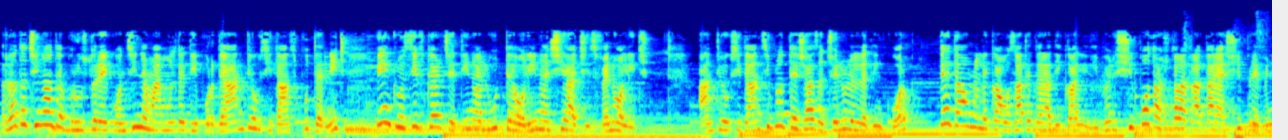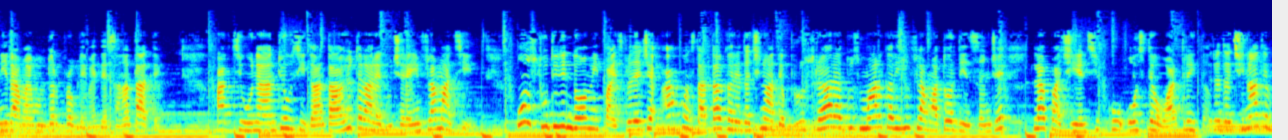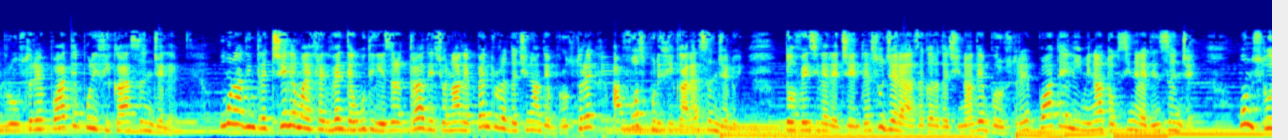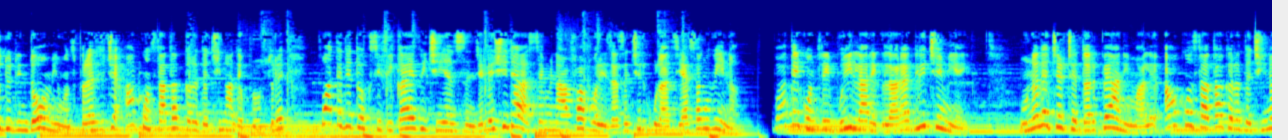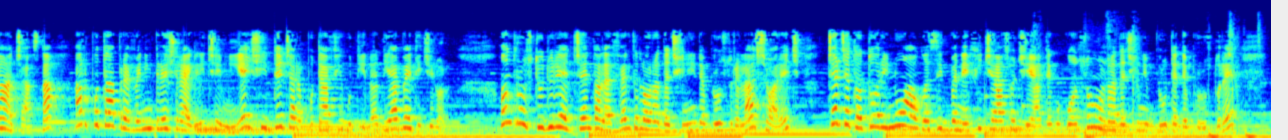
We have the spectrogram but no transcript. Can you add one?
Rădăcina de brusture conține mai multe tipuri de antioxidanți puternici, inclusiv quercetină, luteolină și acizi fenolici. Antioxidanții protejează celulele din corp de daunele cauzate de radicali liberi și pot ajuta la tratarea și prevenirea mai multor probleme de sănătate. Acțiunea antioxidantă ajută la reducerea inflamației. Un studiu din 2014 a constatat că rădăcina de brusture a redus marcării inflamatori din sânge la pacienții cu osteoartrită. Rădăcina de brusture poate purifica sângele. Una dintre cele mai frecvente utilizări tradiționale pentru rădăcina de brusture a fost purificarea sângelui. Dovezile recente sugerează că rădăcina de brusture poate elimina toxinele din sânge. Un studiu din 2011 a constatat că rădăcina de brusture poate detoxifica eficient sângele și de asemenea favorizează circulația sanguină. Poate contribui la reglarea glicemiei. Unele cercetări pe animale au constatat că rădăcina aceasta ar putea preveni creșterea glicemiei și deci ar putea fi utilă diabeticilor. Într-un studiu recent al efectelor rădăcinii de brusture la șoareci, cercetătorii nu au găsit beneficii asociate cu consumul rădăcinii brute de brusture,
